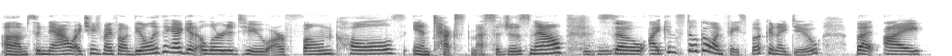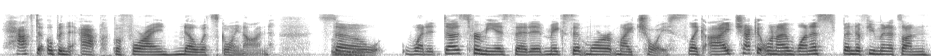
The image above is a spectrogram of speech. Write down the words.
Um, so now i changed my phone. The only thing i get alerted to are phone calls and text messages now. Mm-hmm. so i can still go on facebook and i do but i have to open the app before i know what's going on. So mm-hmm what it does for me is that it makes it more my choice. Like I check it when I want to spend a few minutes on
